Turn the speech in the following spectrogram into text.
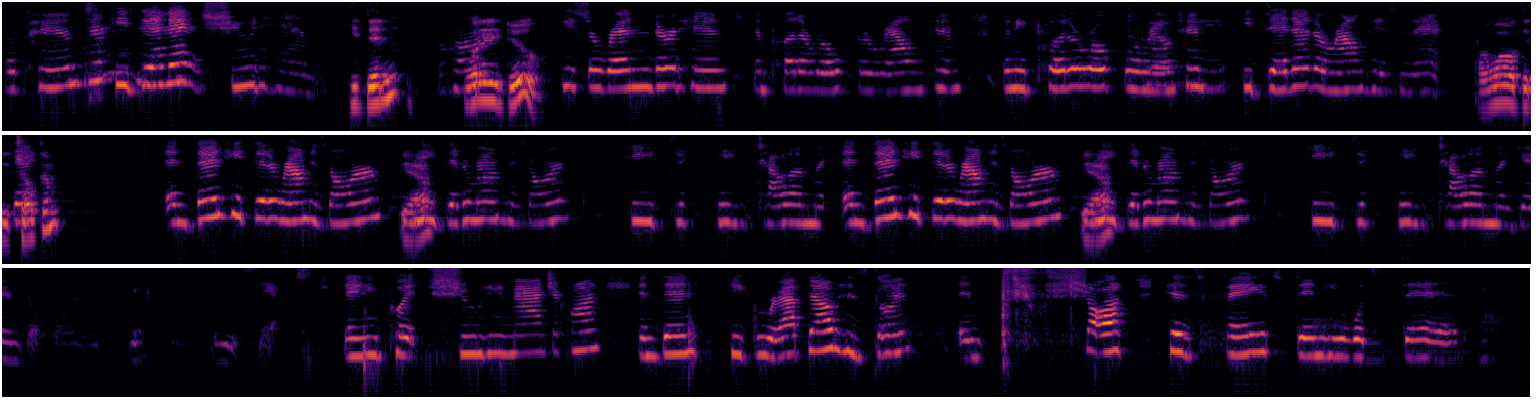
of him, he didn't shoot him. He didn't? Uh-huh. What did he do? He surrendered him and put a rope around him. When he put a rope around him, he did it around his neck. Oh, did he They- choke him? And then he did around his arm. Yeah. He did around his arm. He he tell him, and then he did around his arm. Yeah. He did around his arm. He he tell him again to order sixty six. Then he put shooting magic on, and then he grabbed out his gun and shot his face. Then he was dead.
